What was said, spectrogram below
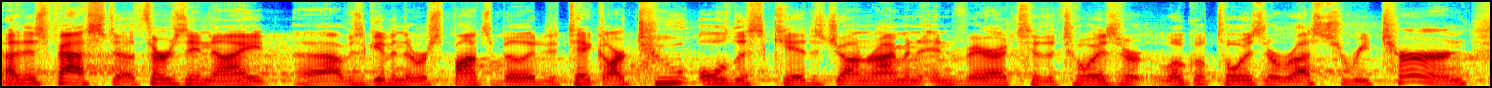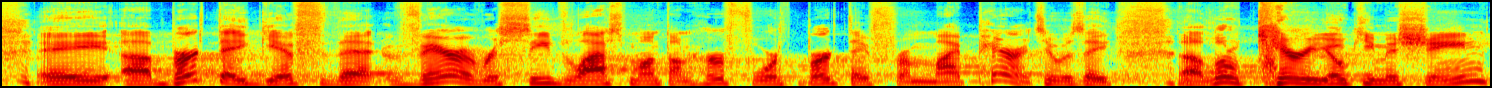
Uh, this past uh, Thursday night, uh, I was given the responsibility to take our two oldest kids, John Ryman and Vera, to the Toys local Toys R Us to return a uh, birthday gift that Vera received last month on her fourth birthday from my parents. It was a, little karaoke machine,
